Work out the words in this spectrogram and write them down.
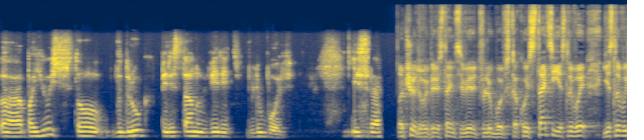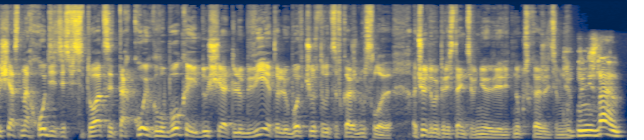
Э, боюсь, что вдруг перестану верить в любовь. Из-за... А что это вы перестанете верить в любовь? С какой стати, если вы, если вы сейчас находитесь в ситуации такой глубокой, идущей от любви, эта любовь чувствуется в каждом слове? А что это вы перестанете в нее верить? Ну-ка скажите мне. Ну, не знаю,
